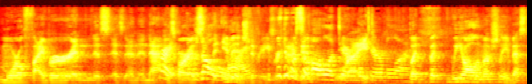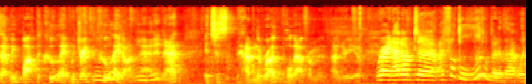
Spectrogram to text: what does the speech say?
moral fiber and this as and, and that Right. as far as the image that he It was all a terrible, right? terrible lie. But but we all emotionally invested that. We bought the Kool Aid. We drank Mm-hmm. the Kool Aid on that, and that it's just having the rug pulled out from under you. right. I don't. Uh, I felt a little bit of that when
